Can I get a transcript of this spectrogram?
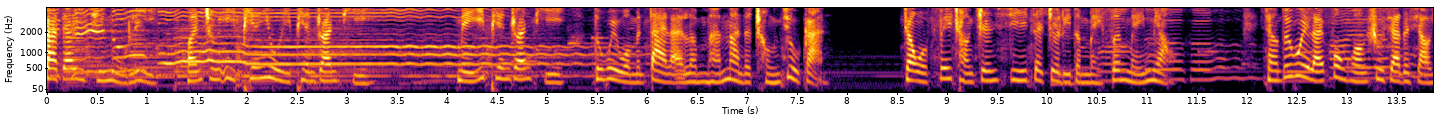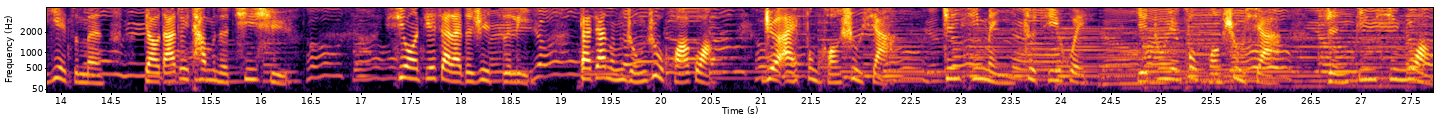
大家一起努力完成一篇又一篇专题，每一篇专题都为我们带来了满满的成就感，让我非常珍惜在这里的每分每秒。想对未来凤凰树下的小叶子们表达对他们的期许。希望接下来的日子里，大家能融入华广，热爱凤凰树下，珍惜每一次机会，也祝愿凤凰树下人丁兴旺。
